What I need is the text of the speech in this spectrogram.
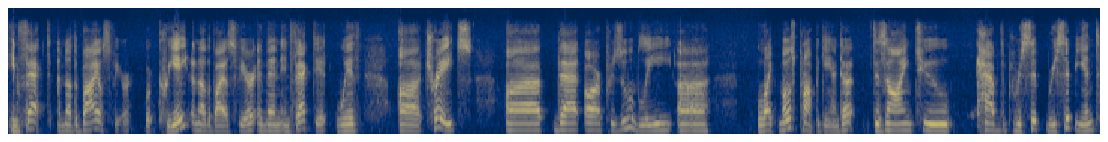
infect another biosphere or create another biosphere and then infect it with uh, traits uh, that are presumably, uh, like most propaganda, designed to have the recip- recipient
